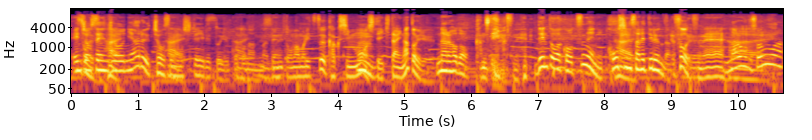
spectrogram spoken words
延長線上にある挑戦をしているということなんまあ、です。ね。伝統を守りつつ革新もしていきたいなというなるほど。感じていますね。伝統はこう常に更新されてるんだそうですね。なるほど、はいそれは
